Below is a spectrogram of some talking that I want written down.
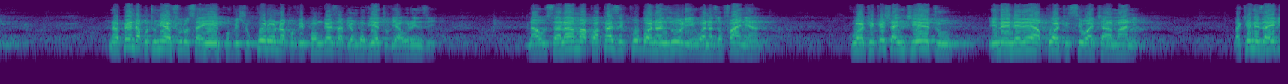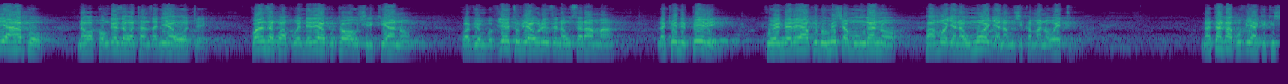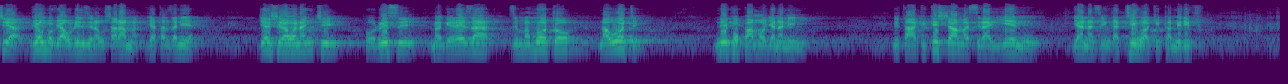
napenda kutumia fursa hii kuvishukuru na kuvipongeza vyombo vyetu vya ulinzi na usalama kwa kazi kubwa na nzuri wanazofanya kuhakikisha nchi yetu inaendelea kuwa kisiwa cha amani. Lakini zaidi ya hapo, nawapongeza Watanzania wote, kwanza kwa kuendelea kutoa ushirikiano kwa vyombo vyetu vya ulinzi na usalama, lakini pili, kuendelea kudumisha muungano pamoja na umoja na mshikamano wetu. Nataka kuvihakikishia vyombo vya ulinzi na usalama vya Tanzania, jeshi la wananchi, polisi, magereza, zimamoto na wote, niko pamoja na ninyi. Nitahakikisha masilahi yenu yanazingatiwa kikamilifu.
